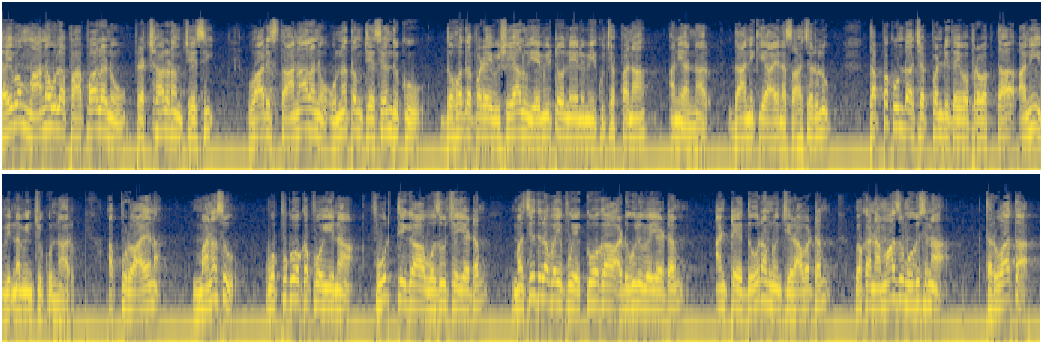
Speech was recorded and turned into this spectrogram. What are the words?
దైవం మానవుల పాపాలను ప్రక్షాళనం చేసి వారి స్థానాలను ఉన్నతం చేసేందుకు దోహదపడే విషయాలు ఏమిటో నేను మీకు చెప్పనా? అని అన్నారు. దానికి ఆయన సహచరులు తప్పకుండా చెప్పండి దైవ ప్రవక్త అని విన్నవించుకున్నారు. అప్పుడు ఆయన మనసు ఒప్పుకోకపోయినా పూర్తిగా వజూ చేయటం మస్జిద్ల వైపు ఎక్కువగా అడుగులు వేయటం అంటే దూరం నుంచి రావటం ఒక నమాజు ముగిసిన తరువాత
